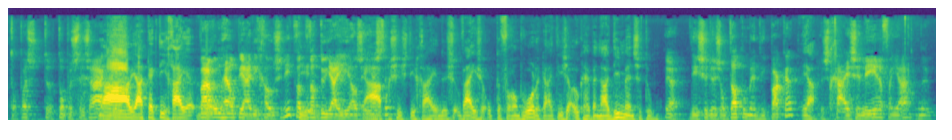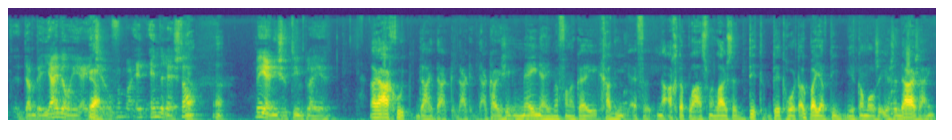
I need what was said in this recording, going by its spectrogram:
toppers, to- toppers de zaak. Nou ja, kijk, die ga je. Waarom help jij die gozer niet? Wat, Die- wat doe jij hier als Ja, eerste? precies. Die ga je dus wijzen op de verantwoordelijkheid die ze ook hebben naar die mensen toe. Ja, die ze dus op dat moment niet pakken. Ja, Dus ga je ze leren van ja, dan ben jij wel in je eentje Ja. over. Maar en, en de rest dan? ja, ja. Ben jij niet zo'n teamplayer? Nou ja, goed, daar, daar, daar, daar kan je ze in meenemen van oké, ik ga die even naar achter plaatsen. Maar luister, dit, dit hoort ook bij jouw team. Je kan wel als eerste daar zijn,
